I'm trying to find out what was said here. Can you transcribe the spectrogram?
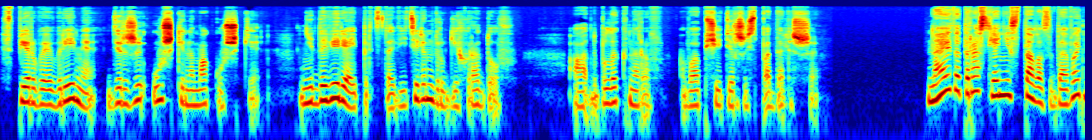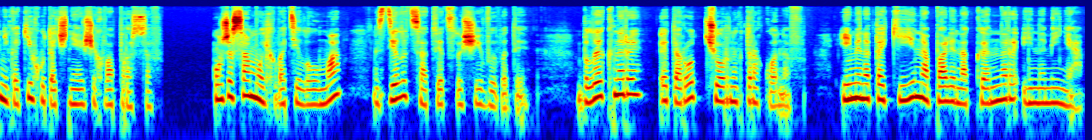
В первое время держи ушки на макушке. Не доверяй представителям других родов. А от Блэкнеров вообще держись подальше. На этот раз я не стала задавать никаких уточняющих вопросов. Уже самой хватило ума сделать соответствующие выводы. Блэкнеры — это род черных драконов. Именно такие напали на Кеннера и на меня.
